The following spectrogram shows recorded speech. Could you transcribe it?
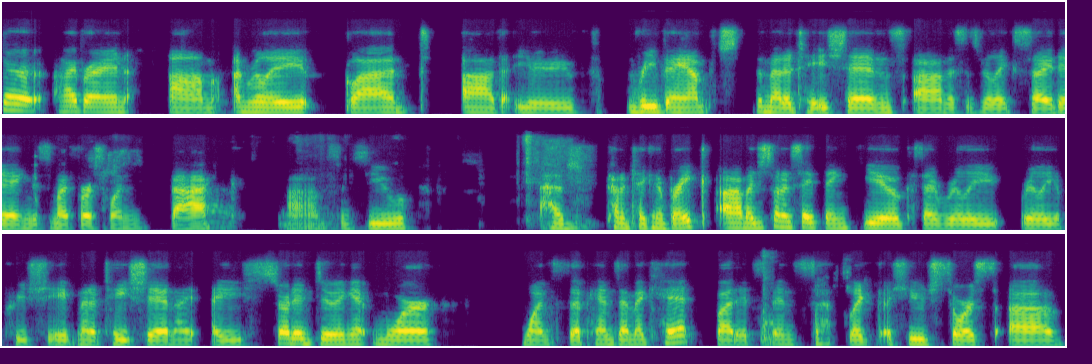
Sure. Hi, Brian. Um, I'm really glad uh, that you've revamped the meditations. Um, this is really exciting. This is my first one back um, since you had kind of taken a break. Um, I just want to say thank you because I really, really appreciate meditation. I, I started doing it more once the pandemic hit, but it's been like a huge source of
